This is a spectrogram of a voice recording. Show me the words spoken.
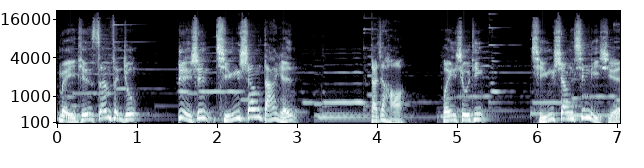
每天三分钟，变身情商达人。大家好，欢迎收听《情商心理学》。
